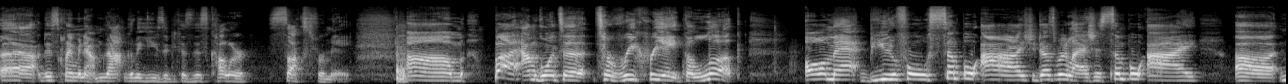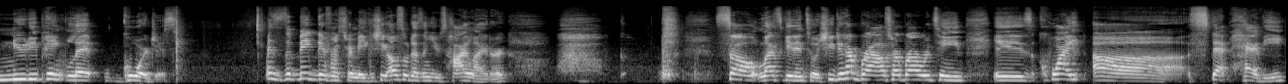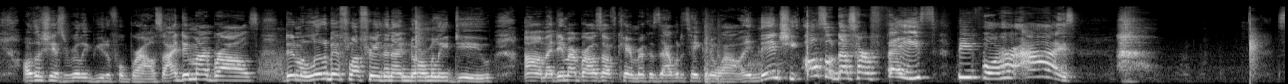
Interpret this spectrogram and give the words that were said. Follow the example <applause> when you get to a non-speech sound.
uh, disclaimer now. I'm not going to use it because this color sucks for me. Um, but I'm going to, to recreate the look. All matte, beautiful, simple eye. She does wear lashes. Simple eye, uh, nudie pink lip, gorgeous. It's a big difference for me because she also doesn't use highlighter. <sighs> so let's get into it. She did her brows. Her brow routine is quite uh, step heavy, although she has really beautiful brows. So I did my brows, did them a little bit fluffier than I normally do. Um, I did my brows off camera because that would have taken a while. And then she also does her face before her eyes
